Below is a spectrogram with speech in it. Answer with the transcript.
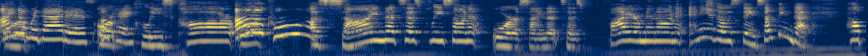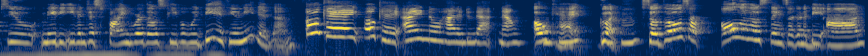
I know where that is. or okay. police car or Oh, cool. a sign that says police on it or a sign that says fireman on it any of those things something that helps you maybe even just find where those people would be if you needed them Okay, okay. I know how to do that now. okay mm-hmm. good mm-hmm. so those are all of those things are going to be on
